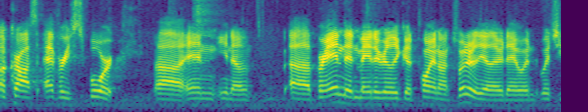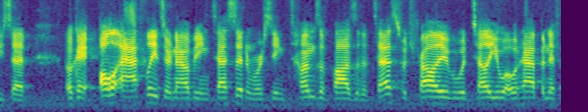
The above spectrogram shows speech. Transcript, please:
across every sport. Uh, and you know, uh, Brandon made a really good point on Twitter the other day, when which he said, "Okay, all athletes are now being tested, and we're seeing tons of positive tests, which probably would tell you what would happen if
